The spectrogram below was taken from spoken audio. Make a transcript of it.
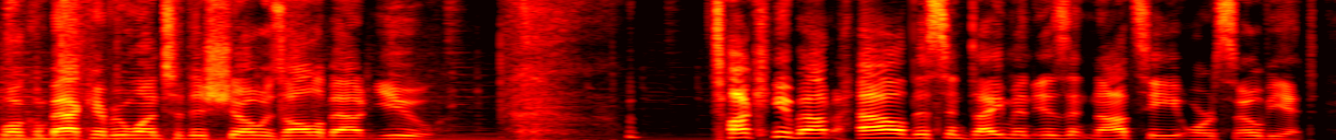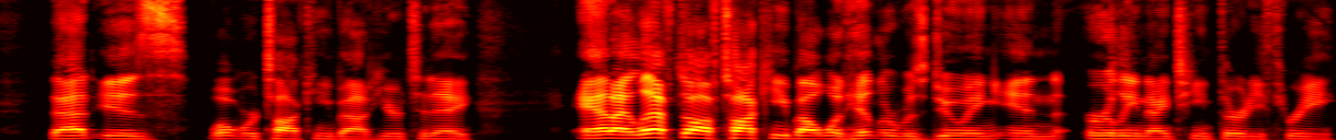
Welcome back, everyone, to this show is all about you. talking about how this indictment isn't Nazi or Soviet. That is what we're talking about here today. And I left off talking about what Hitler was doing in early 1933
